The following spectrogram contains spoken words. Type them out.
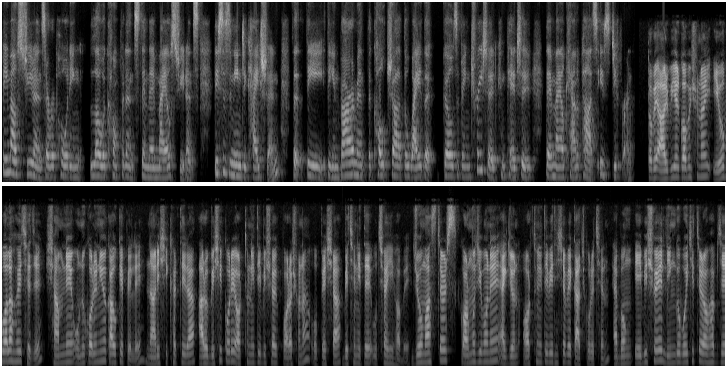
female students are reporting lower confidence than their male students, this is an indication that the, the environment, the culture, the way that girls are being treated compared to their male counterparts is different. তবে আরবি এর গবেষণায় এও বলা হয়েছে যে সামনে অনুকরণীয় কাউকে পেলে নারী শিক্ষার্থীরা আরও বেশি করে অর্থনীতি বিষয়ক পড়াশোনা ও পেশা বেছে নিতে উৎসাহী হবে জো মাস্টার্স কর্মজীবনে একজন অর্থনীতিবিদ হিসেবে কাজ করেছেন এবং এই বিষয়ে লিঙ্গ বৈচিত্র্যের অভাব যে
